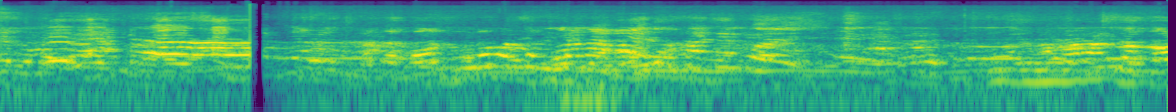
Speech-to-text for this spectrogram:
আগে এসে সাংবাদিক তারা এনে আছে দুপুরে ভাবছি কি তিনটা বাজে আসছে দেখি দেখি মাগো মাগো কেমনে আমি রাজা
